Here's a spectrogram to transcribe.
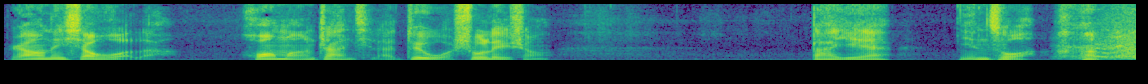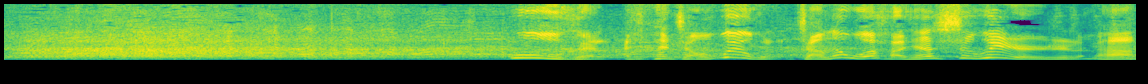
然后那小伙子慌忙站起来对我说了一声：“大爷您坐。” 误会了，整误会了，整的我好像社会人似的啊。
